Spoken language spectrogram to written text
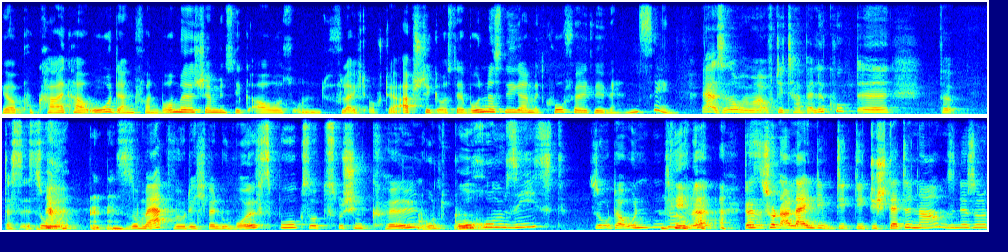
ja, Pokal-K.O. dank von Bommel, Champions League aus und vielleicht auch der Abstieg aus der Bundesliga mit Kofeld. Wir werden es sehen. Ja, es ist auch, wenn man auf die Tabelle guckt, äh, das ist so, so merkwürdig, wenn du Wolfsburg so zwischen Köln und Bochum siehst. So da unten, so, ne? Das ist schon allein die, die, die, die Städtenamen sind ja so.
